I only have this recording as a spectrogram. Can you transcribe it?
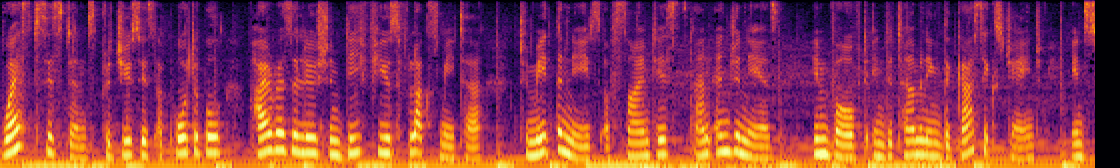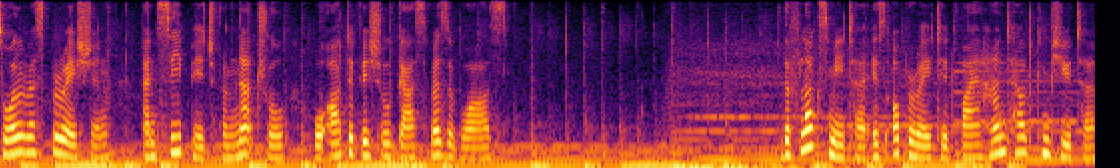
West Systems produces a portable, high-resolution diffuse flux meter to meet the needs of scientists and engineers involved in determining the gas exchange in soil respiration and seepage from natural or artificial gas reservoirs. The flux meter is operated by a handheld computer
